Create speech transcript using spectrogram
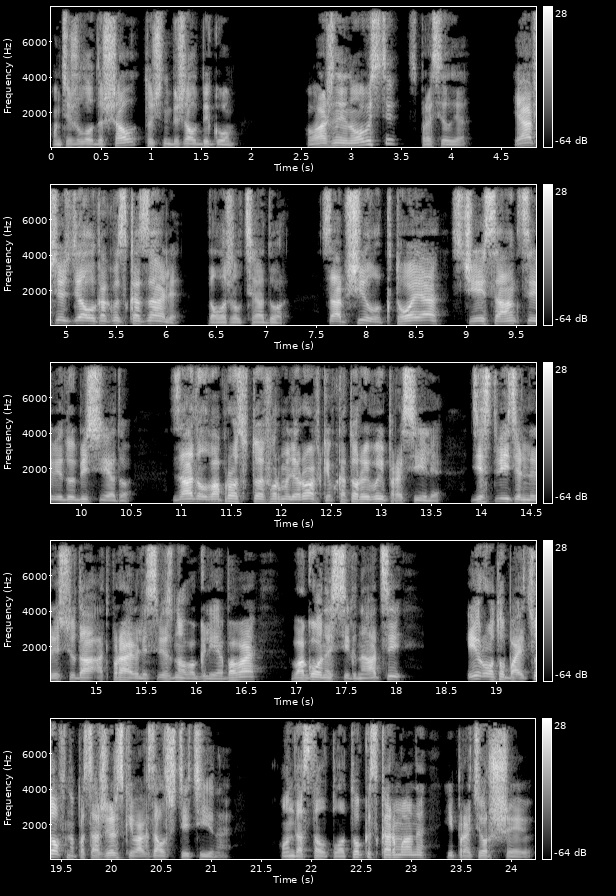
Он тяжело дышал, точно бежал бегом. «Важные новости?» — спросил я. «Я все сделал, как вы сказали», — доложил Теодор. Сообщил, кто я, с чьей санкцией веду беседу. Задал вопрос в той формулировке, в которой вы просили. Действительно ли сюда отправили связного Глебова, вагон ассигнаций и роту бойцов на пассажирский вокзал Штетина. Он достал платок из кармана и протер шею.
